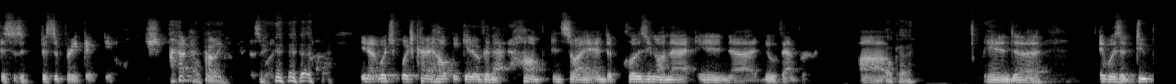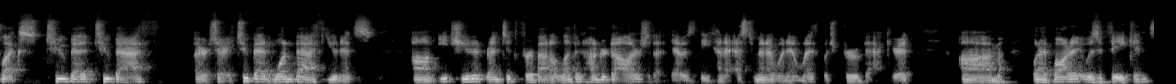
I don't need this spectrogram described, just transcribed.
This is a this is a pretty good deal. You should probably Okay. this one. You know, which which kind of helped me get over that hump, and so I ended up closing on that in uh, November. Um, okay. and uh, it was a duplex, two bed, two bath, or sorry, two bed, one bath units. Um, each unit rented for about eleven hundred dollars. That that was the kind of estimate I went in with, which proved accurate. Um, when I bought it, it was vacant,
